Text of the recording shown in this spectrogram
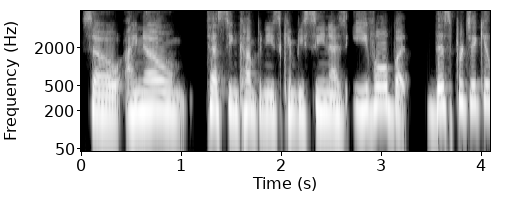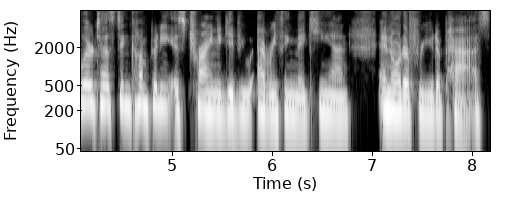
So I know testing companies can be seen as evil, but this particular testing company is trying to give you everything they can in order for you to pass.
